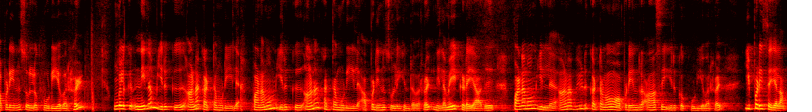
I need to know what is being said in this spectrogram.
அப்படின்னு சொல்லக்கூடியவர்கள். உங்களுக்கு நிலம் இருக்குது ஆனால் கட்ட முடியல. பணமும் இருக்குது ஆனால் கட்ட முடியல அப்படின்னு சொல்லுகின்றவர்கள். நிலமே கிடையாது பணமும் இல்லை ஆனால் வீடு கட்டணும் அப்படின்ற ஆசை இருக்கக்கூடியவர்கள். இப்படி செய்யலாம்.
